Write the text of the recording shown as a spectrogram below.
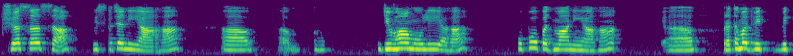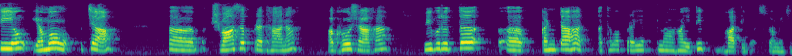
क्षसस विसर्जनीयाः जिह्वामूलीयः उपोपद्मानीयाः अ, प्रथमद्वितीयौ यमौ च श्वासप्रधान अघोषाः विवृत्त कण्ठाः अथवा प्रयत्नाः इति भाति स्वामीजी।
